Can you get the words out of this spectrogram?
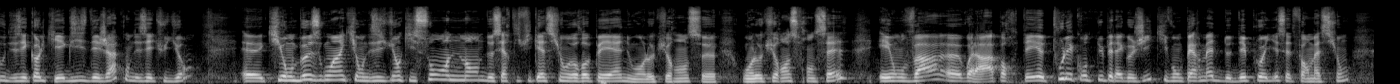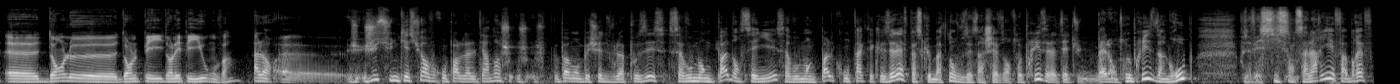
ou des écoles qui existent déjà, qui ont des étudiants, euh, qui ont besoin, qui ont des étudiants qui sont en demande de certification européenne ou en l'occurrence euh, ou en l'occurrence française, et on va euh, voilà apporter tous les contenus pédagogiques qui vont permettre de déployer cette formation dans le dans le pays dans les pays où on va. Alors juste une question avant qu'on parle d'alternance, je ne peux pas m'empêcher de vous la poser. Ça vous manque pas d'enseigner, ça vous manque pas le contact avec les élèves? Parce que maintenant vous êtes un chef d'entreprise. À la tête d'une belle entreprise, d'un groupe, vous avez 600 salariés, enfin bref,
